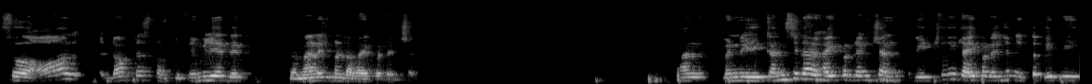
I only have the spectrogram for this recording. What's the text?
So all doctors must be familiar with the management of hypertension. And when we consider hypertension, we treat hypertension if the BP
